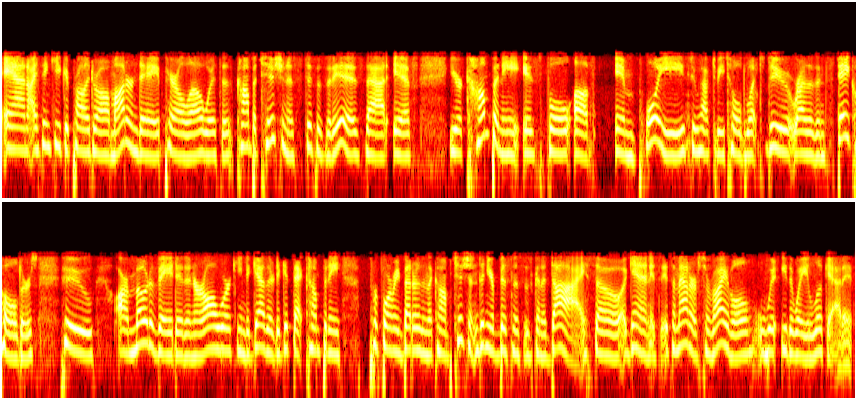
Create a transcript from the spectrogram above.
And I think you could probably draw a modern day parallel with the competition as stiff as it is. That if your company is full of employees who have to be told what to do rather than stakeholders who are motivated and are all working together to get that company performing better than the competition, then your business is going to die. So again, it's it's a matter of survival either way you look at it.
